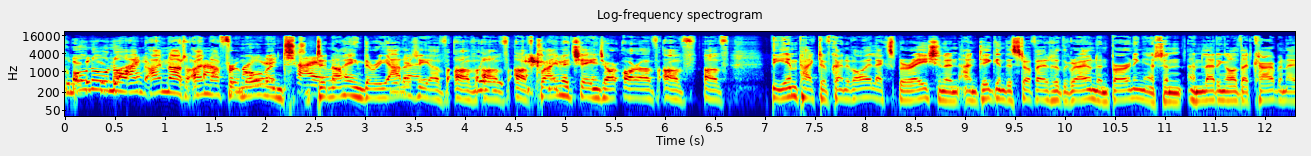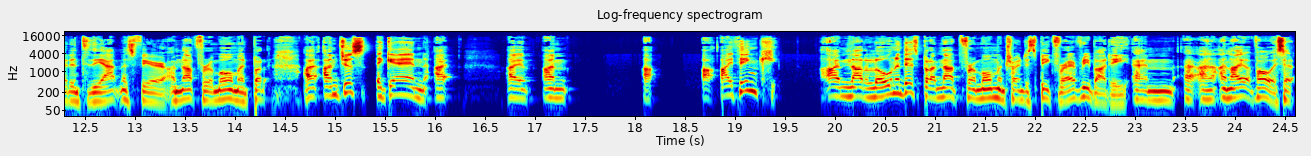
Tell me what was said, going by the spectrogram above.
You know, oh no, no, I'm, I'm not. I'm not for a moment denying the reality you know, of, of, of, of, climate change or, or of, of, of the impact of kind of oil exploration and, and digging the stuff out of the ground and burning it and, and letting all that carbon out into the atmosphere. I'm not for a moment, but I, I'm just again, I, I, I'm, I, I think I'm not alone in this, but I'm not for a moment trying to speak for everybody. Um, and I've always said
